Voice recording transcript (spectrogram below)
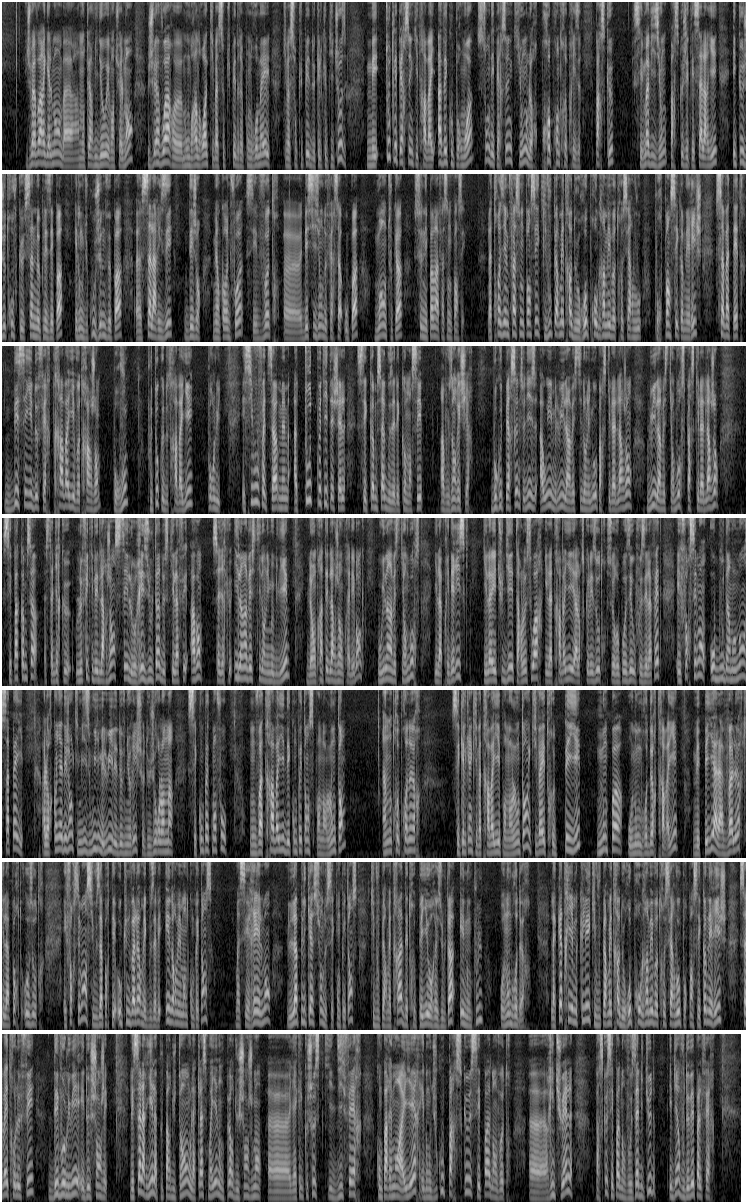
je vais avoir également bah, un monteur vidéo éventuellement. Je vais avoir euh, mon bras droit qui va s'occuper de répondre aux mails, qui va s'occuper de quelques petites choses. Mais toutes les personnes qui travaillent avec ou pour moi sont des personnes qui ont leur propre entreprise. Parce que c'est ma vision, parce que j'étais salarié et que je trouve que ça ne me plaisait pas. Et donc du coup, je ne veux pas euh, salariser des gens. Mais encore une fois, c'est votre euh, décision de faire ça ou pas. Moi en tout cas, ce n'est pas ma façon de penser. La troisième façon de penser qui vous permettra de reprogrammer votre cerveau pour penser comme les riches, ça va être d'essayer de faire travailler votre argent pour vous plutôt que de travailler pour lui. Et si vous faites ça, même à toute petite échelle, c'est comme ça que vous allez commencer à vous enrichir. Beaucoup de personnes se disent Ah oui, mais lui, il a investi dans l'IMO parce qu'il a de l'argent. Lui, il a investi en bourse parce qu'il a de l'argent c'est pas comme ça. C'est-à-dire que le fait qu'il ait de l'argent, c'est le résultat de ce qu'il a fait avant. C'est-à-dire qu'il a investi dans l'immobilier, il a emprunté de l'argent auprès des banques, ou il a investi en bourse, il a pris des risques, il a étudié tard le soir, il a travaillé alors que les autres se reposaient ou faisaient la fête, et forcément, au bout d'un moment, ça paye. Alors quand il y a des gens qui me disent oui, mais lui, il est devenu riche du jour au lendemain, c'est complètement faux. On va travailler des compétences pendant longtemps. Un entrepreneur, c'est quelqu'un qui va travailler pendant longtemps et qui va être payé non pas au nombre d'heures travaillées, mais payé à la valeur qu'il apporte aux autres. Et forcément, si vous apportez aucune valeur mais que vous avez énormément de compétences, bah, c'est réellement l'application de ces compétences qui vous permettra d'être payé au résultat et non plus au nombre d'heures. La quatrième clé qui vous permettra de reprogrammer votre cerveau pour penser comme les riches, ça va être le fait d'évoluer et de changer. Les salariés, la plupart du temps, ou la classe moyenne ont peur du changement. Euh, il y a quelque chose qui diffère comparément à hier, et donc du coup, parce que ce n'est pas dans votre euh, rituel, parce que ce n'est pas dans vos habitudes, eh bien vous ne devez pas le faire.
